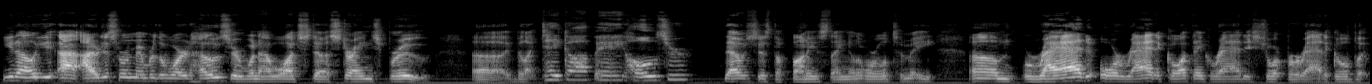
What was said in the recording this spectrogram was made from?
You know, I, I, just remember the word hoser when I watched uh, Strange Brew. Uh, it'd be like, take off a hoser. That was just the funniest thing in the world to me. Um, rad or radical. I think rad is short for radical, but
